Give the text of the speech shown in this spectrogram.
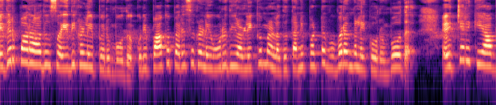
எதிர்பாராத செய்திகளை பெறும்போது குறிப்பாக பரிசுகளை உறுதியளிக்கும் அல்லது தனிப்பட்ட விவரங்களை கோரும்போது எச்சரிக்கையாக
